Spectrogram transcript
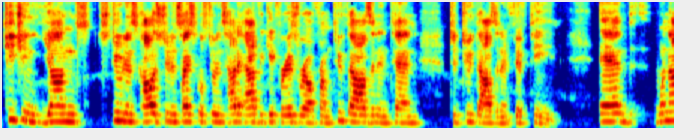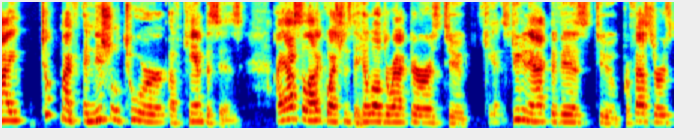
teaching young students, college students, high school students how to advocate for Israel from 2010 to 2015. And when I took my initial tour of campuses, I asked a lot of questions to Hillel directors, to student activists, to professors,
